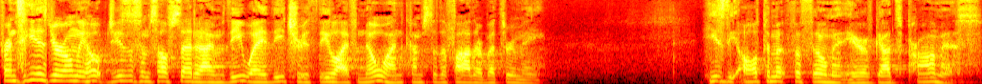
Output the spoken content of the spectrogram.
Friends, He is your only hope. Jesus Himself said it I am the way, the truth, the life. No one comes to the Father but through me. He's the ultimate fulfillment here of God's promise.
